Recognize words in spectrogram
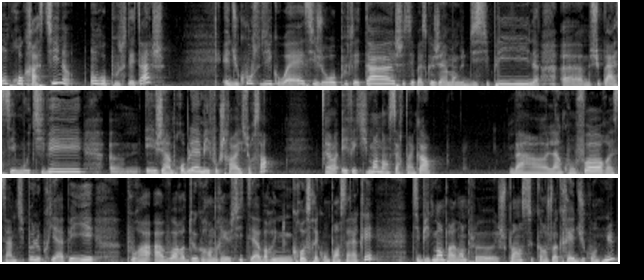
On procrastine, on repousse les tâches. Et du coup, on se dit que ouais, si je repousse les tâches, c'est parce que j'ai un manque de discipline, euh, je suis pas assez motivée euh, et j'ai un problème il faut que je travaille sur ça. Alors effectivement, dans certains cas, bah, l'inconfort, c'est un petit peu le prix à payer pour avoir de grandes réussites et avoir une grosse récompense à la clé. Typiquement, par exemple, je pense quand je dois créer du contenu,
